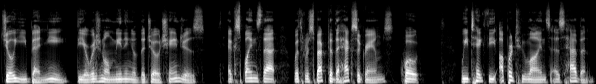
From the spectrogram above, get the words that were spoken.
Zhou Yi Ben Yi, the original meaning of the Zhou changes, explains that with respect to the hexagrams, quote, we take the upper two lines as heaven,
